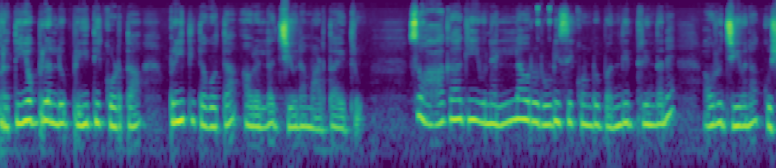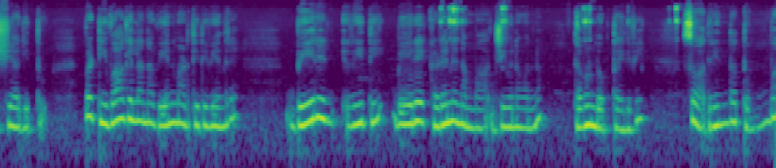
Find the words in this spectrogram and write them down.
ಪ್ರತಿಯೊಬ್ಬರಲ್ಲೂ ಪ್ರೀತಿ ಕೊಡ್ತಾ, ಪ್ರೀತಿ ತಗೋತಾ ಅವರೆಲ್ಲ ಜೀವನ ಮಾಡ್ತಾಯಿದ್ರು ಸೊ, ಹಾಗಾಗಿ ಇವನ್ನೆಲ್ಲ ಅವರು ರೂಢಿಸಿಕೊಂಡು ಬಂದಿದ್ದರಿಂದನೇ ಅವರ ಜೀವನ ಖುಷಿಯಾಗಿತ್ತು. ಬಟ್ ಇವಾಗೆಲ್ಲ ನಾವೇನು ಮಾಡ್ತಿದ್ದೀವಿ ಅಂದರೆ ಬೇರೆ ರೀತಿ, ಬೇರೆ ಕಡೆಯೇ ನಮ್ಮ ಜೀವನವನ್ನು ತಗೊಂಡೋಗ್ತಾ ಇದ್ದೀವಿ ಸೊ ಅದರಿಂದ ತುಂಬಾ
